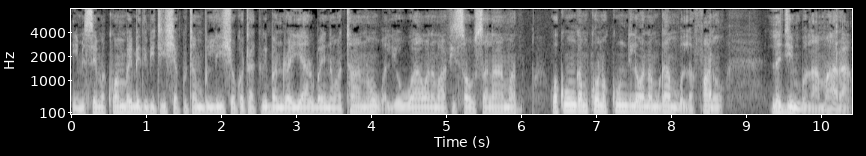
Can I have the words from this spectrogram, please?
imesema kwamba imethibitisha kutambulishwa kwa takriban raia 45 waliouawa na maafisa wa usalama kwa kuunga mkono kundi la wanamgambo la Fano la jimbo la Amhara.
